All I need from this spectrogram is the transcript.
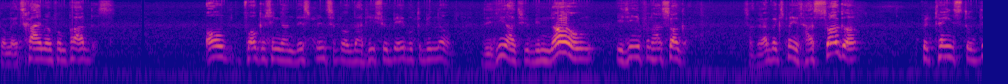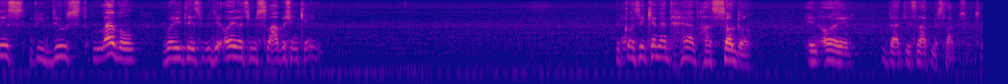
from Eitz and from Pardes, all focusing on this principle that he should be able to be known. The Hinat should be known is in from Hasoga. So the Rebbe explains Hasoga pertains to this reduced level where it is with the oil that's mislavish came. Because you cannot have hasaga in oil that is not mislavish came.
